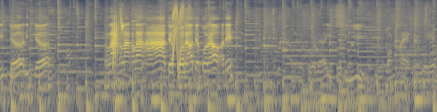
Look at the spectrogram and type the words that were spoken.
ลิสเยอะลิสเยอะ ข้างล่างข้างล่างข้างล่างอ่าเจอตัวแล้วเจอตัวแล้วอันนี้เจอตัวแล้วอีกตัวดีป้อมแตกเลยเวน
